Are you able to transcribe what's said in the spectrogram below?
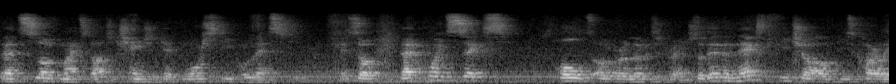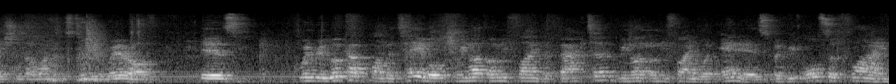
that slope might start to change and get more steep or less steep. Okay, so that 0.6 holds over a limited range. So then the next feature of these correlations I want us to be aware of is when we look up on the table, we not only find the factor, we not only find what n is, but we also find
